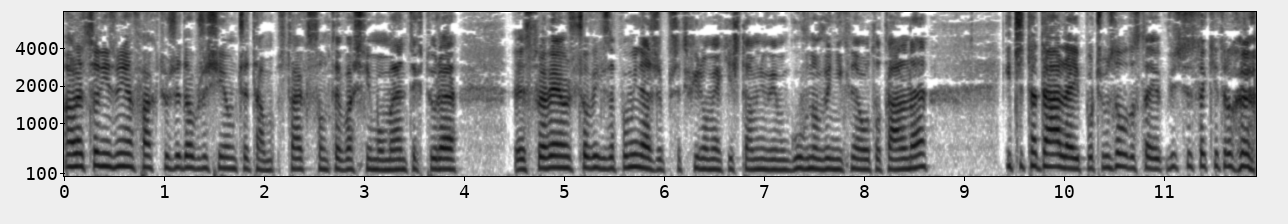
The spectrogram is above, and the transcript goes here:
Ale co nie zmienia faktu, że dobrze się ją czytam. Tak, są te właśnie momenty, które y, sprawiają, że człowiek zapomina, że przed chwilą jakieś tam, nie wiem, gówno wyniknęło totalne i czyta dalej, po czym znowu dostaje, wiecie, to jest takie trochę,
